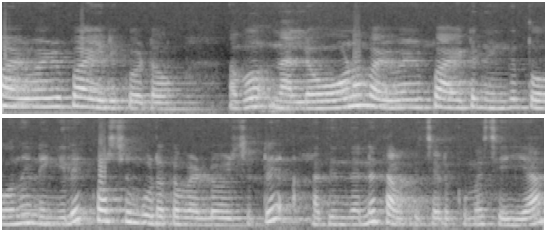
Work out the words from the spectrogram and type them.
വഴുവഴുപ്പായിരിക്കും കേട്ടോ. അപ്പോൾ നല്ലോണം വഴുവഴുപ്പായിട്ട് നിങ്ങൾക്ക് തോന്നുന്നുണ്ടെങ്കിൽ കുറച്ചും കൂടെ ഒക്കെ വെള്ളം ഒഴിച്ചിട്ട് ആദ്യം തന്നെ തിളപ്പിച്ചെടുക്കുമ്പോൾ ചെയ്യാം.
